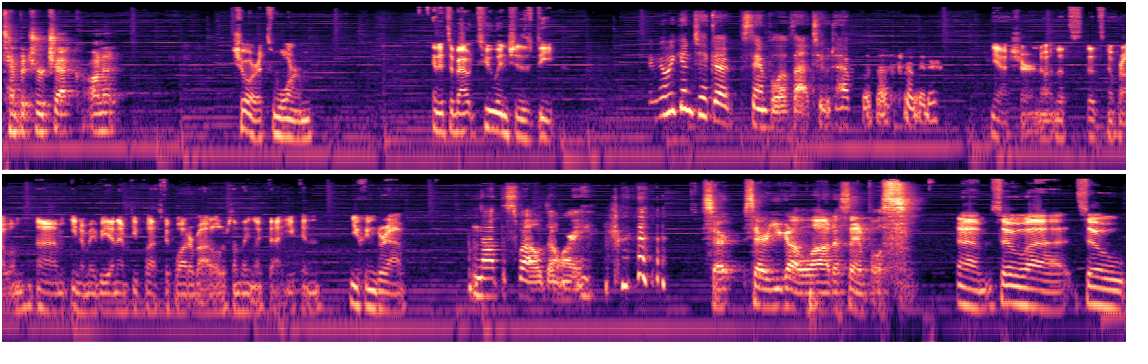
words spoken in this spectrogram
temperature check on it? Sure, it's warm, and it's about two inches deep. Maybe we can take a sample of that too to have with us for later. Yeah, sure. No, that's that's no problem. Um, you know, maybe an empty plastic water bottle or something like that. You can you can grab. not the swell, don't worry. Sarah, Sarah, you got a lot of samples. Um, so uh, so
